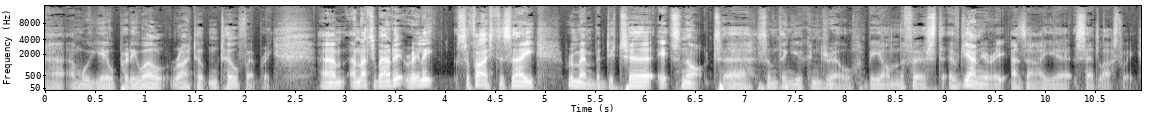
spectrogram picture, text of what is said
uh, and will yield pretty well right up until February. Um, and that's about it, really. Suffice to say, remember, deter it's it's not uh, something you can drill beyond the 1st of January, as I uh, said last week.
